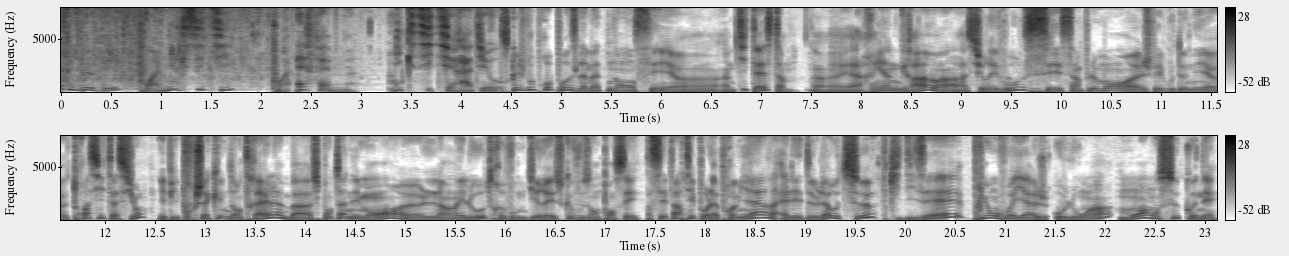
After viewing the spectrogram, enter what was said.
www.mixcity.fm Mix City Radio. Ce que je vous propose là maintenant, c'est euh, un petit test. Euh, rien de grave, hein, rassurez-vous. C'est simplement, euh, je vais vous donner trois citations. Et puis pour chacune d'entre elles, bah, spontanément, l'un et l'autre, vous me direz ce que vous en pensez. C'est parti pour la première. Elle est de Lao Tzu qui disait Plus on voyage au loin, moins on se connaît.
